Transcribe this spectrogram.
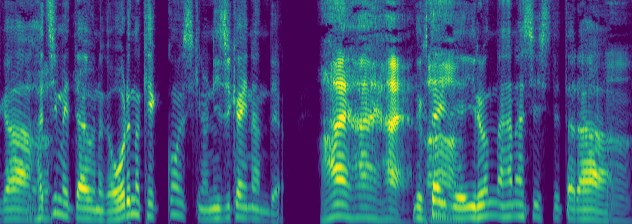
が初めて会うのが俺の結婚式の二次会なんだよ。はいはいはい。で、二人でいろんな話してたら、あ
